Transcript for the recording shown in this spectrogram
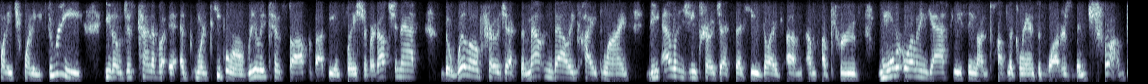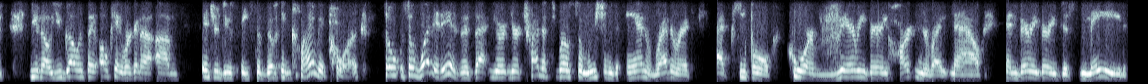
2023, you know, just kind of uh, uh, when people were really pissed off about the Inflation Reduction Act, the Willow Project, the Mountain Valley Pipeline, the LNG project that he's like um, um, approved, more oil and gas leasing on public lands and waters than Trump. You know, you go and say, okay, we're going to um, introduce a civilian climate corps. So, so what it is is that you're you're trying to throw solutions and rhetoric at people who are very, very heartened right now and very, very dismayed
